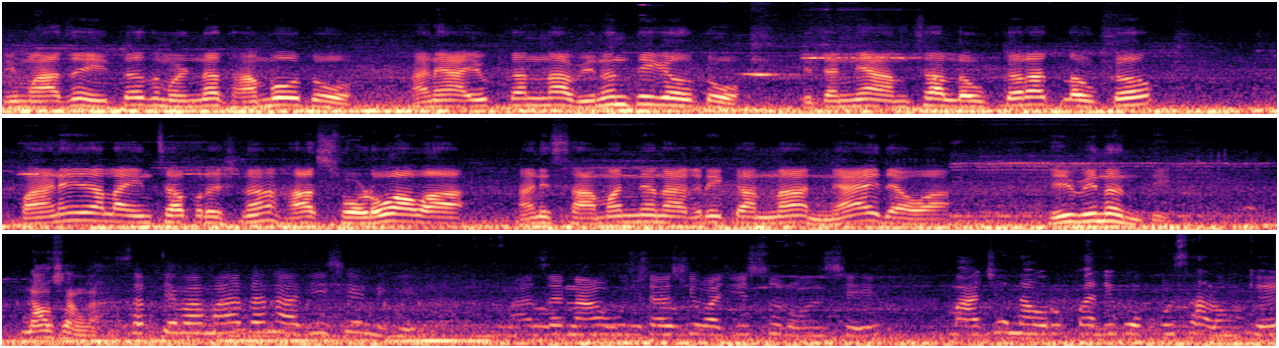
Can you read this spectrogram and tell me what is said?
मी माझं इथंच म्हणणं थांबवतो आणि आयुक्तांना विनंती करतो की त्यांनी आमचा लवकरात लवकर पाण्याच्या लाईनचा प्रश्न हा सोडवावा आणि सामान्य नागरिकांना न्याय द्यावा ही विनंती. नाव सांगा. सत्यभामा धनाजी शेंडगे. माझं नाव उषा शिवाजी सुरवंशे. माझे नाव रुपाली गोकुळ साळुंके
